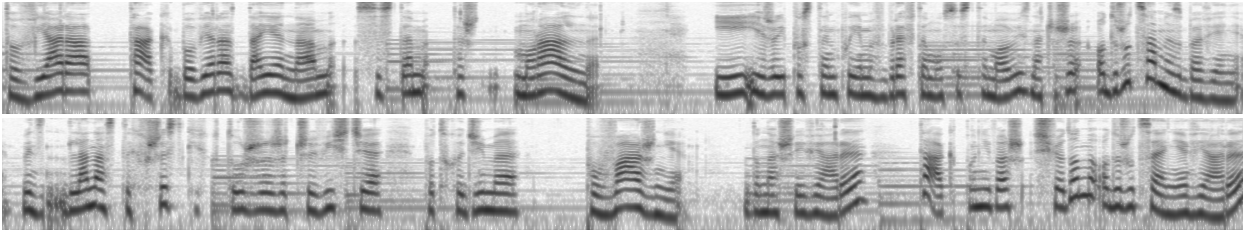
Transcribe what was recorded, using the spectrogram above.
to wiara tak, bo wiara daje nam system też moralny. I jeżeli postępujemy wbrew temu systemowi, znaczy, że odrzucamy zbawienie. Więc dla nas, tych wszystkich, którzy rzeczywiście podchodzimy poważnie do naszej wiary, tak, ponieważ świadome odrzucenie wiary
